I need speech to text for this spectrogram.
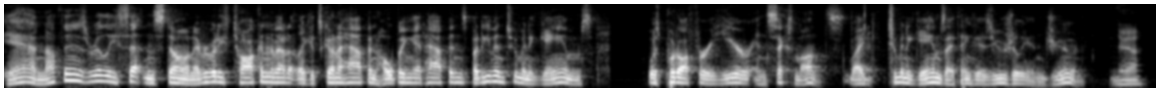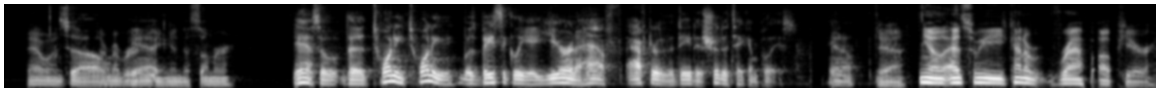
Yeah, nothing is really set in stone. Everybody's talking about it like it's going to happen, hoping it happens, but even too many games was put off for a year and 6 months. Like too many games I think is usually in June. Yeah. Yeah, when so, I remember yeah. it being in the summer. Yeah, so the 2020 was basically a year and a half after the date it should have taken place, you know? Yeah. You know, as we kind of wrap up here,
